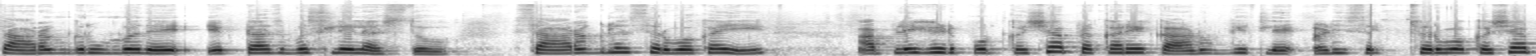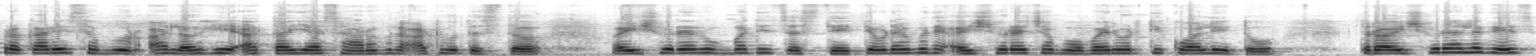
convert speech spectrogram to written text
सारंग रूममध्ये एकटाच बसलेला असतो. सारंगला सर्व काही आपले हेडफोन कशा प्रकारे काढून घेतले आणि स- सर्व कशा प्रकारे समोर आलं हे आता या सारंगला आठवत असतं. ऐश्वर्या रूममध्येच असते. तेवढ्यामध्ये ऐश्वर्याच्या मोबाईलवरती कॉल येतो. तर ऐश्वर्या लगेच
